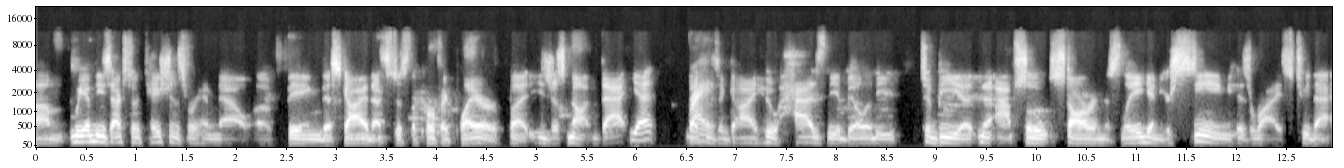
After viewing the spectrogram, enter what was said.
Um, we have these expectations for him now of being this guy that's just the perfect player, but he's just not that yet. But Right. he's a guy who has the ability to be a- an absolute star in this league, and you're seeing his rise to that.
